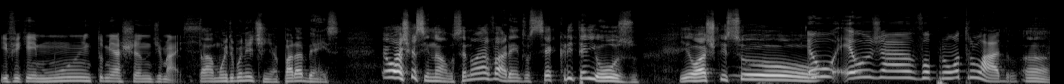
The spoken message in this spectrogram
e fiquei muito me achando demais. Tá muito bonitinha, parabéns. Eu acho que assim, não, você não é avarento, você é criterioso. E eu acho que isso. Eu, eu já vou pra um outro lado. Ah,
